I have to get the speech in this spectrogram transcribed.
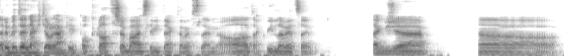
Tady by to jednak chtělo nějaký podklad třeba, jestli víte, jak to myslím, jo, takovýhle věci. Takže... Uh,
